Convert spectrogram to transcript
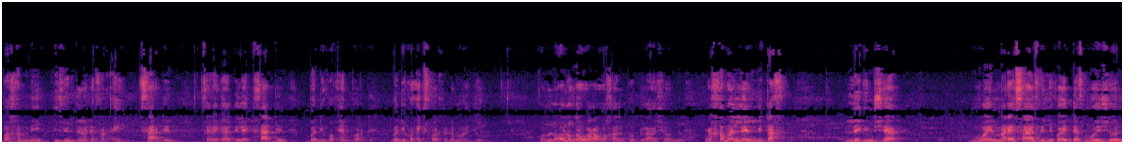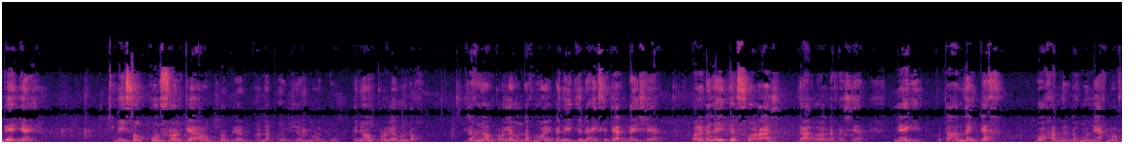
ba xam ni usine dina defar ay sardines Sénégal di sont sardine ba diko importer ba diko exporter dama population nga xamal li tax des mais ils sont confrontés à un problème en approvisionnement d'eau am problème ndox problème ndox da ngay jënd ay citerne cher wala da ngay forage dafa cher pourtant am nañ ndox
